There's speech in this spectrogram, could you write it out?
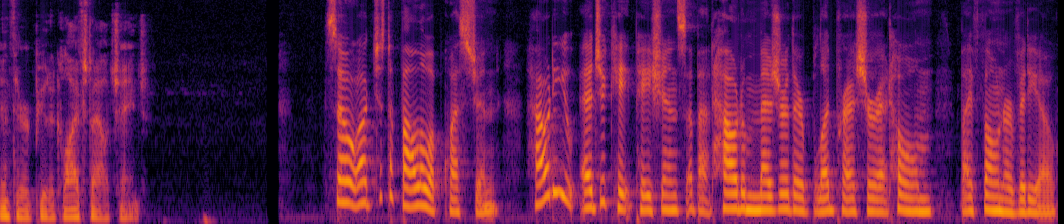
and therapeutic lifestyle change. So, uh, just a follow up question How do you educate patients about how to measure their blood pressure at home by phone or video?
